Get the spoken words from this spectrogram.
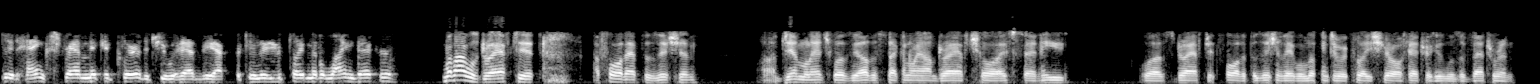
did Hank Stram make it clear that you would have the opportunity to play middle linebacker? Well, I was drafted for that position. Uh, Jim Lynch was the other second round draft choice, and he was drafted for the position they were looking to replace Sherrill Headrick, who was a veteran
